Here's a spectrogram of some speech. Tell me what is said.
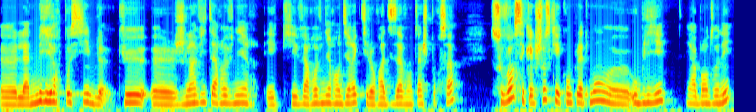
euh, la meilleure possible, que euh, je l'invite à revenir et qu'il va revenir en direct, il aura des avantages pour ça. Souvent, c'est quelque chose qui est complètement oublié et abandonné.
